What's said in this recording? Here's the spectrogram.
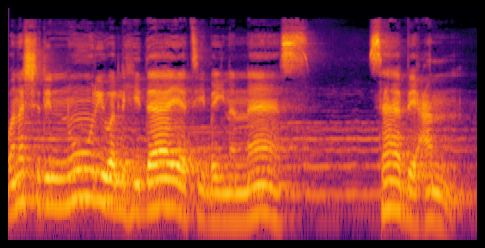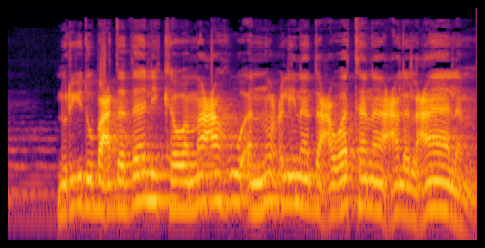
ونشر النور والهداية بين الناس. سابعا نريد بعد ذلك ومعه أن نعلن دعوتنا على العالم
